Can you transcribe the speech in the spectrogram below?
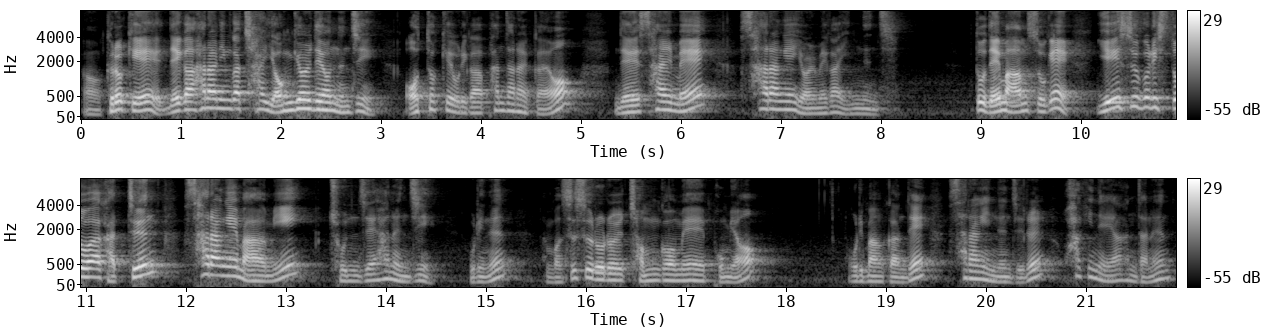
어, 그렇게 내가 하나님과 잘 연결되었는지 어떻게 우리가 판단할까요? 내 삶에 사랑의 열매가 있는지, 또 내 마음 속에 예수 그리스도와 같은 사랑의 마음이 존재하는지 우리는 한번 스스로를 점검해 보며 우리 마음 가운데 사랑이 있는지를 확인해야 한다는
